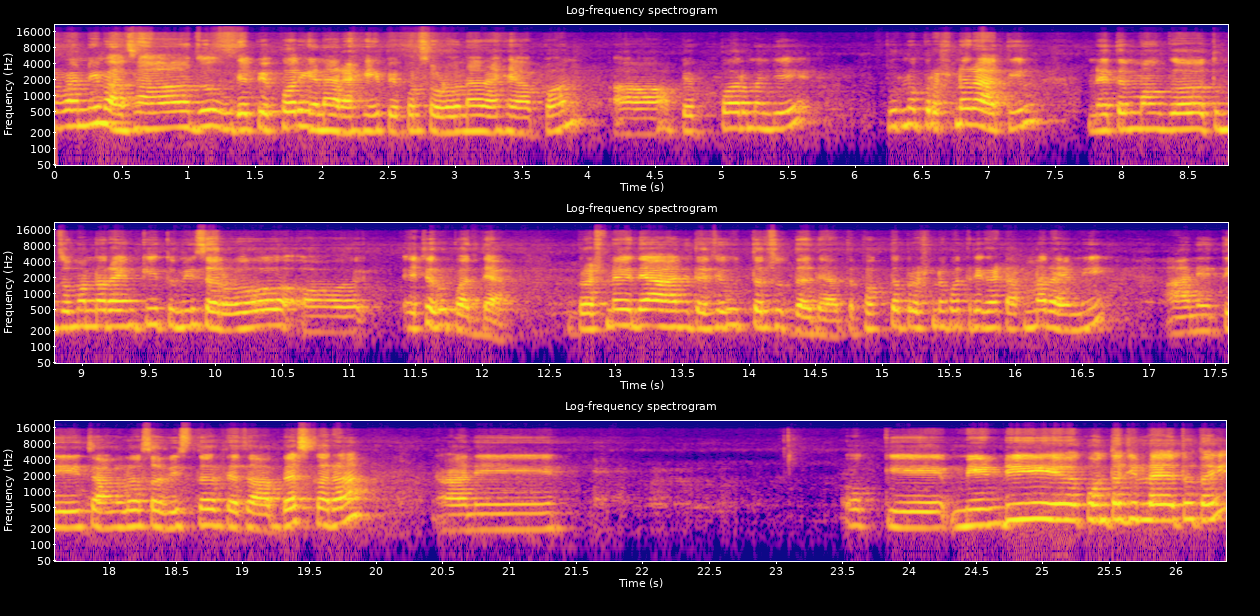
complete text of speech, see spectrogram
सर्वांनी माझा जो उद्या पेपर येणार आहे पेपर सोडवणार आहे आपण पेपर म्हणजे पूर्ण प्रश्न राहतील नाहीतर मग तुमचं म्हणणं राहील की तुम्ही सर्व याच्या रूपात द्या. प्रश्न द्या आणि त्याचे उत्तरसुद्धा द्या. तर फक्त प्रश्नपत्रिका टाकणार आहे मी आणि ते चांगलं सविस्तर त्याचा अभ्यास करा आणि ओके. मेंढी कोणता जिल्हा येतो ताई?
